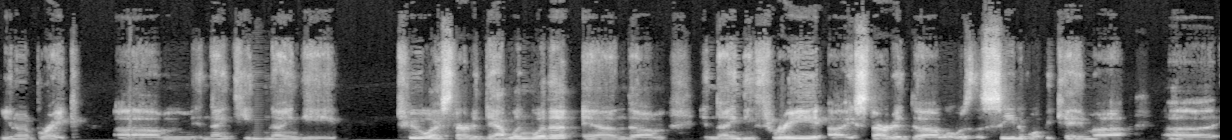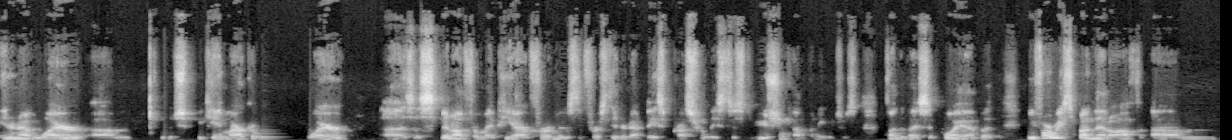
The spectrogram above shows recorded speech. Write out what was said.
you know, break um, in 1992, I started dabbling with it, and um, in '93, I started uh, what was the seed of what became uh, uh, Internet Wire, um, which became Market Wire. Uh, as a spinoff from my PR firm, it was the first internet-based press release distribution company, which was funded by Sequoia. But before we spun that off, um,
